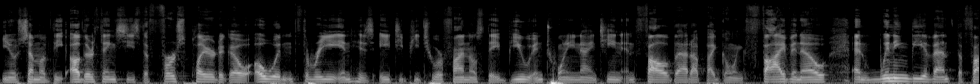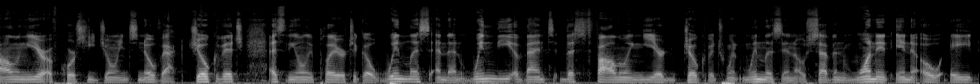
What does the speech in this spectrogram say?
You know, some of the other things, he's the first player to go 0 3 in his ATP Tour Finals debut in 2019 and followed that up by going 5 0 and winning the event the following year. Of course, he joins Novak Djokovic as the only player to go winless and then win the event this following year. Djokovic went winless in 07, won it in 08.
